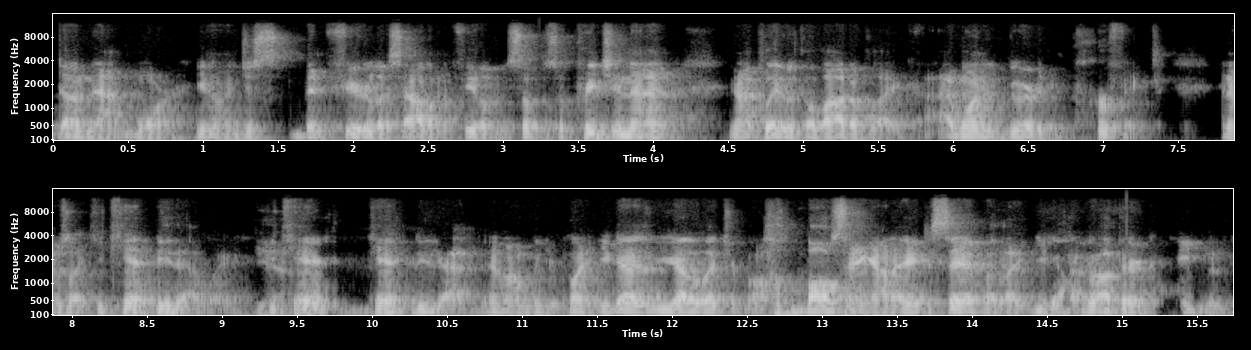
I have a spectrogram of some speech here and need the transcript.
done that more, you know, and just been fearless out on the field. And so, so preaching that, you know, I played with a lot of like, I wanted to do everything perfect. And it was like, you can't be that way. Yeah. You can't, can't do that, you know, when you're playing, you guys, you got to let your ball, balls hang out. I hate to say it, but like, you got to go out there and compete. And,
